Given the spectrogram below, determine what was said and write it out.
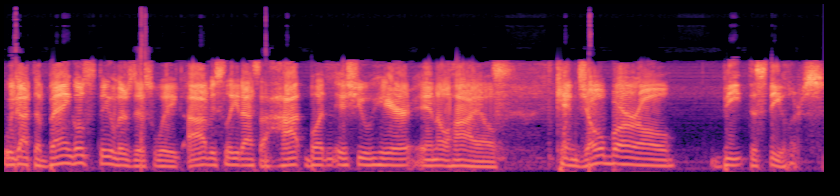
We got the Bengals Steelers this week. Obviously, that's a hot button issue here in Ohio. Can Joe Burrow beat the Steelers?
